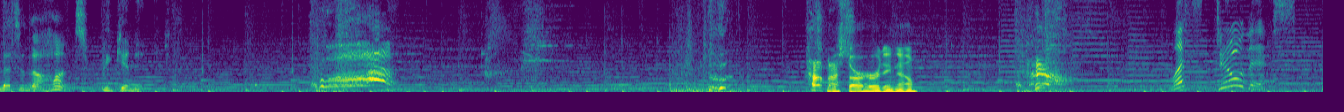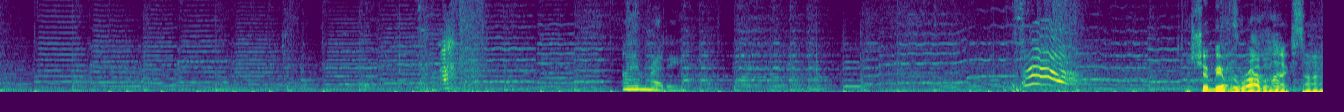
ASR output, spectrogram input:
Letting the hunt begin it. It's gonna start hurting now. Let's do this. Ah. I am ready. I should be able to rob him next time.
